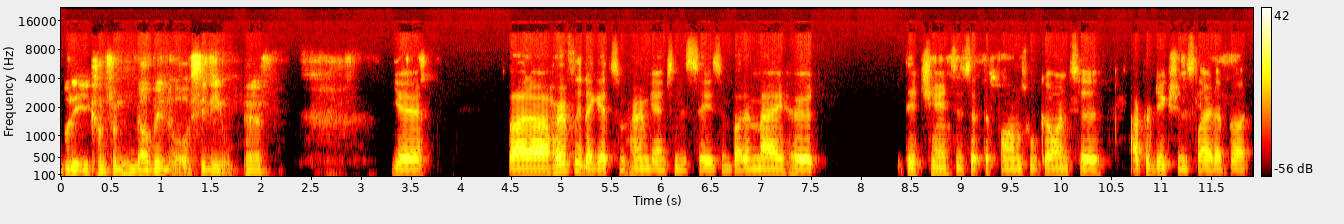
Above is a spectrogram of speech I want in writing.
money comes from Melbourne or Sydney or Perth. yeah, but uh, hopefully they get some home games in the season. But it may hurt their chances at the finals. We'll go into our predictions later, but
